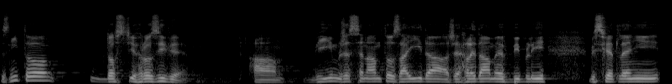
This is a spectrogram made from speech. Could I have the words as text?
Zní to dosti hrozivě. A vím, že se nám to zajídá a že hledáme v Biblii vysvětlení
